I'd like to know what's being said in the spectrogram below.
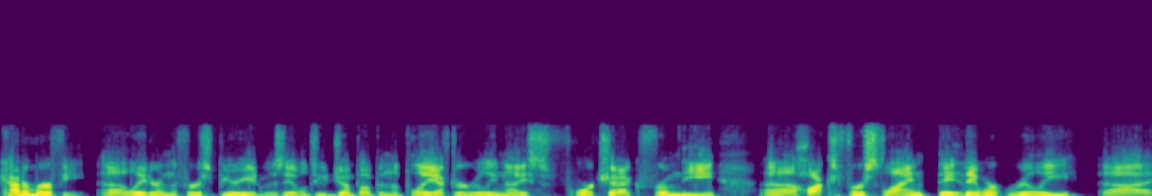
Connor Murphy uh, later in the first period was able to jump up in the play after a really nice forecheck from the uh, Hawks first line. They they weren't really uh,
